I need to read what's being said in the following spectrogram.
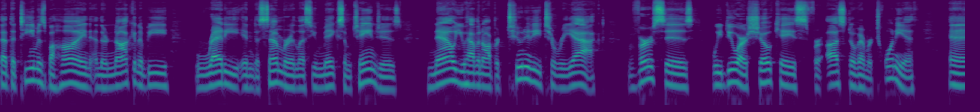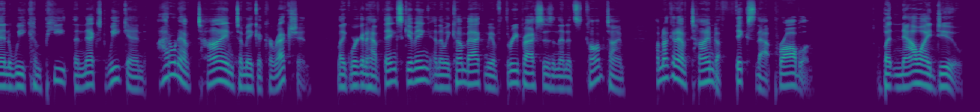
that the team is behind and they're not going to be ready in December unless you make some changes, now you have an opportunity to react versus we do our showcase for us November 20th and we compete the next weekend. I don't have time to make a correction. Like we're going to have Thanksgiving and then we come back and we have three practices and then it's comp time. I'm not going to have time to fix that problem but now I do.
